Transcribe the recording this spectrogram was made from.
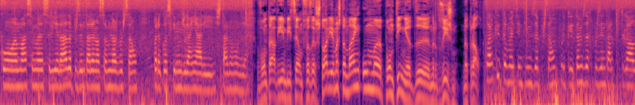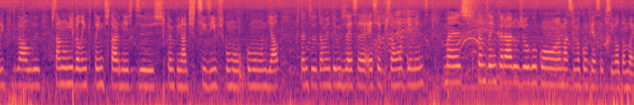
com a máxima seriedade, apresentar a nossa melhor versão para conseguirmos ganhar e estar no Mundial. Vontade e ambição de fazer história, mas também uma pontinha de nervosismo natural. Claro que também sentimos a pressão porque estamos a representar Portugal e Portugal eh, está num nível em que tem de estar nestes campeonatos decisivos como, como o Mundial portanto também temos essa, essa pressão, obviamente, mas estamos a encarar o jogo com a máxima confiança possível também.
